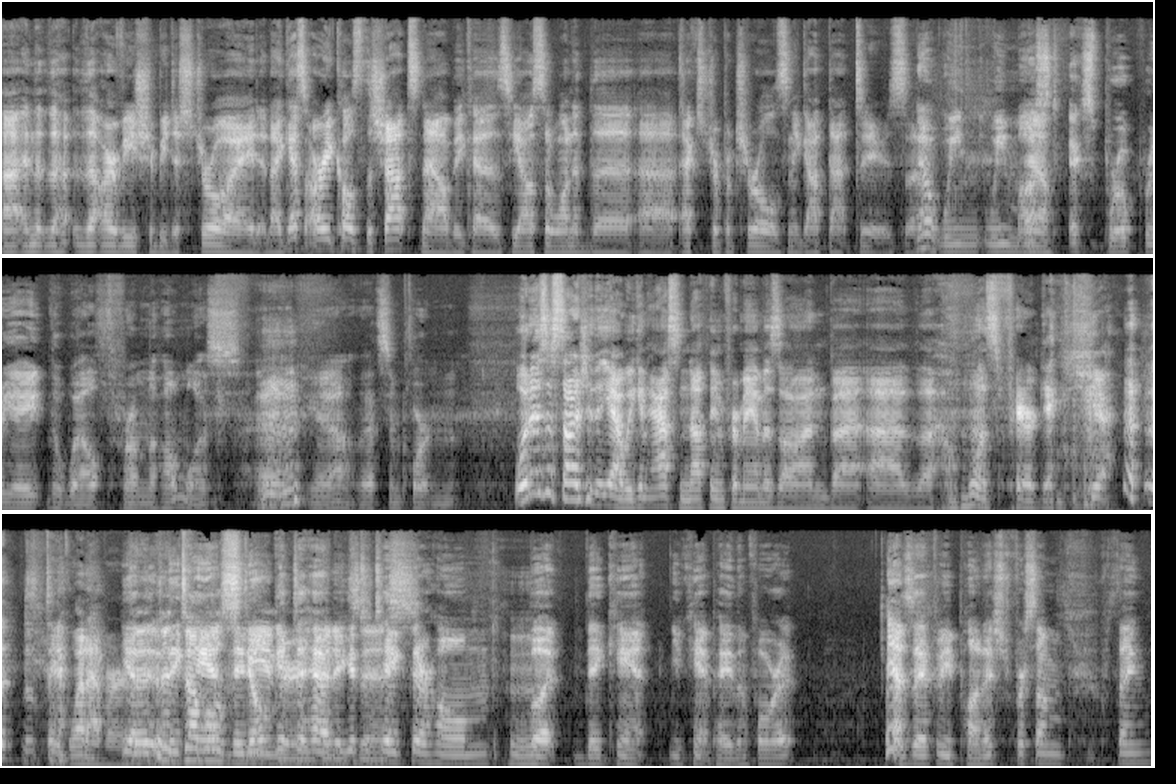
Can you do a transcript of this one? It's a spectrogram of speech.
uh, and that the, the RV should be destroyed. And I guess Ari calls the shots now because he also wanted the uh, extra patrols and he got that too. So no, we we must expropriate the wealth from the homeless. Uh, Mhm. Yeah, that's important. What is astonishing that yeah we can ask nothing from Amazon, but uh, the homeless fair game Yeah. just take whatever. Yeah, The- they, the they double can't. They don't get to have. that You get to take their home, Mhm. but they can't. You can't pay them for it. Yeah. Because they have to be punished for something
